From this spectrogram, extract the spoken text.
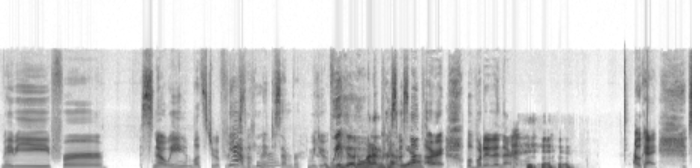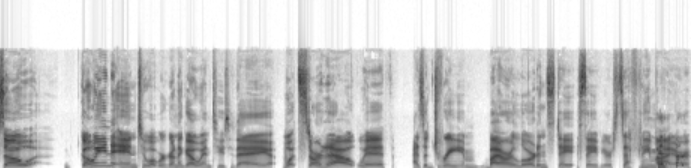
Maybe for snowy. Let's do it for yeah, December. we can do December. Can we do it It's a good one. I'm Christmas yeah. month? All right, we'll put it in there. Okay. So going into what we're going to go into today, what started out with as a dream by our Lord and sta- Savior, Stephenie Meyer.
